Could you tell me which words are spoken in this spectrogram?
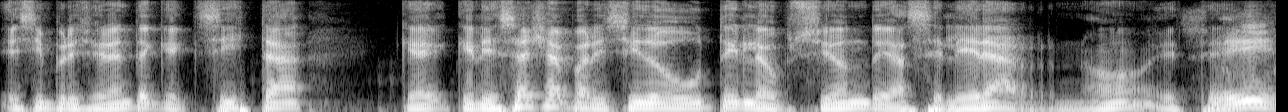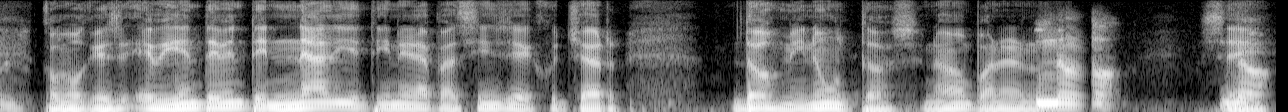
es, impresionante que exista, que, les haya parecido útil la opción de acelerar, ¿no? Este, sí. Como que evidentemente nadie tiene la paciencia de escuchar dos minutos, ¿no? Poner, no, no.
